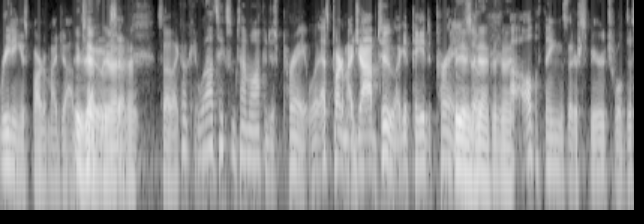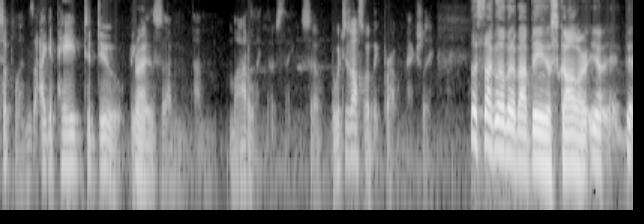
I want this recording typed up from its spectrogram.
reading is part of my job Exactly. too. Right. so, right. so I'm like okay, well I'll take some time off and just pray. Well that's part of my job too. I get paid to pray. Yeah. so Exactly. Right. uh, all the things that are spiritual disciplines I get paid to do Right. because I'm, I'm modeling those things. So which is also a big problem actually. Let's talk a little bit about being a scholar. You know,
